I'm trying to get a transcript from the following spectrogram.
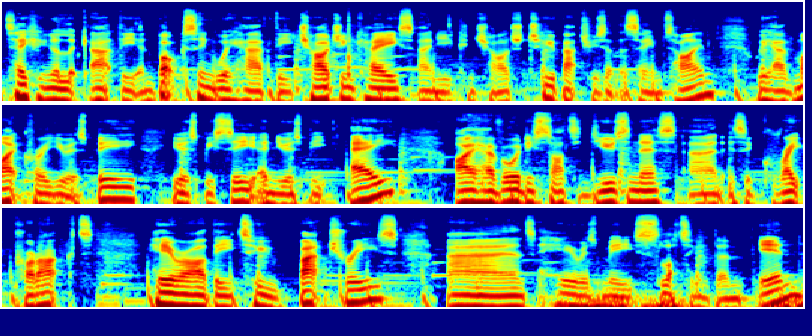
Taking a look at the unboxing, we have the charging case, and you can charge two batteries at the same time. We have micro USB, USB-C, and USB-A. I have already started using this, and it's a great product. Here are the two batteries, and here is me slotting them in.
